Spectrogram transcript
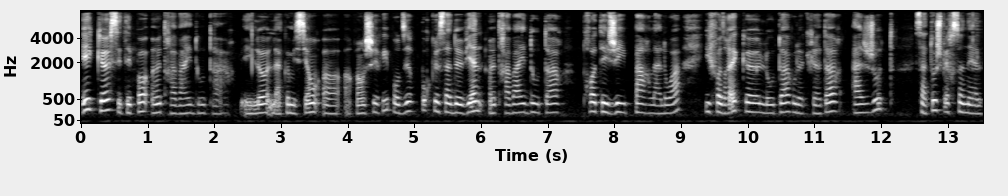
et que c'était pas un travail d'auteur. Et là, la commission a, a renchéri pour dire pour que ça devienne un travail d'auteur protégé par la loi, il faudrait que l'auteur ou le créateur ajoute sa touche personnelle,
